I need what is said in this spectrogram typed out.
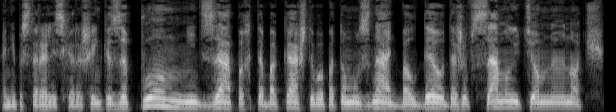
Они постарались хорошенько запомнить запах табака, чтобы потом узнать Балдео даже в самую темную ночь.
